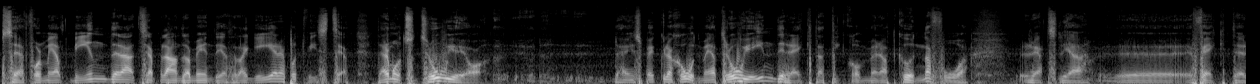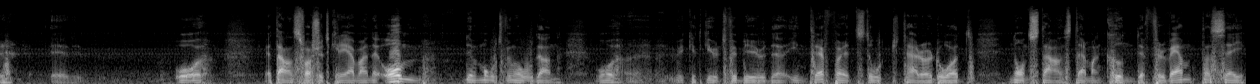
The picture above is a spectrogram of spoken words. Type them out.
säga, formellt binder till exempel andra myndigheter att agera på ett visst sätt. Däremot så tror ju jag, det här är en spekulation, men jag tror ju indirekt att det kommer att kunna få rättsliga eh, effekter eh, och ett ansvarsutkrävande om det mot förmodan och eh, vilket Gud förbjude, inträffar ett stort terrordåd någonstans där man kunde förvänta sig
